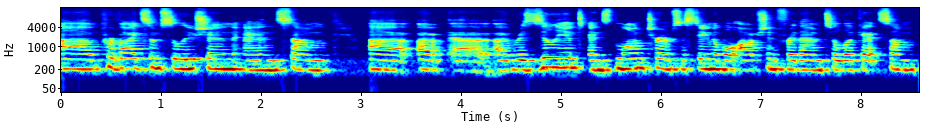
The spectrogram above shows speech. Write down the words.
uh, provide some solution and some uh, a, a, resilient and long-term sustainable option for them to look at some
